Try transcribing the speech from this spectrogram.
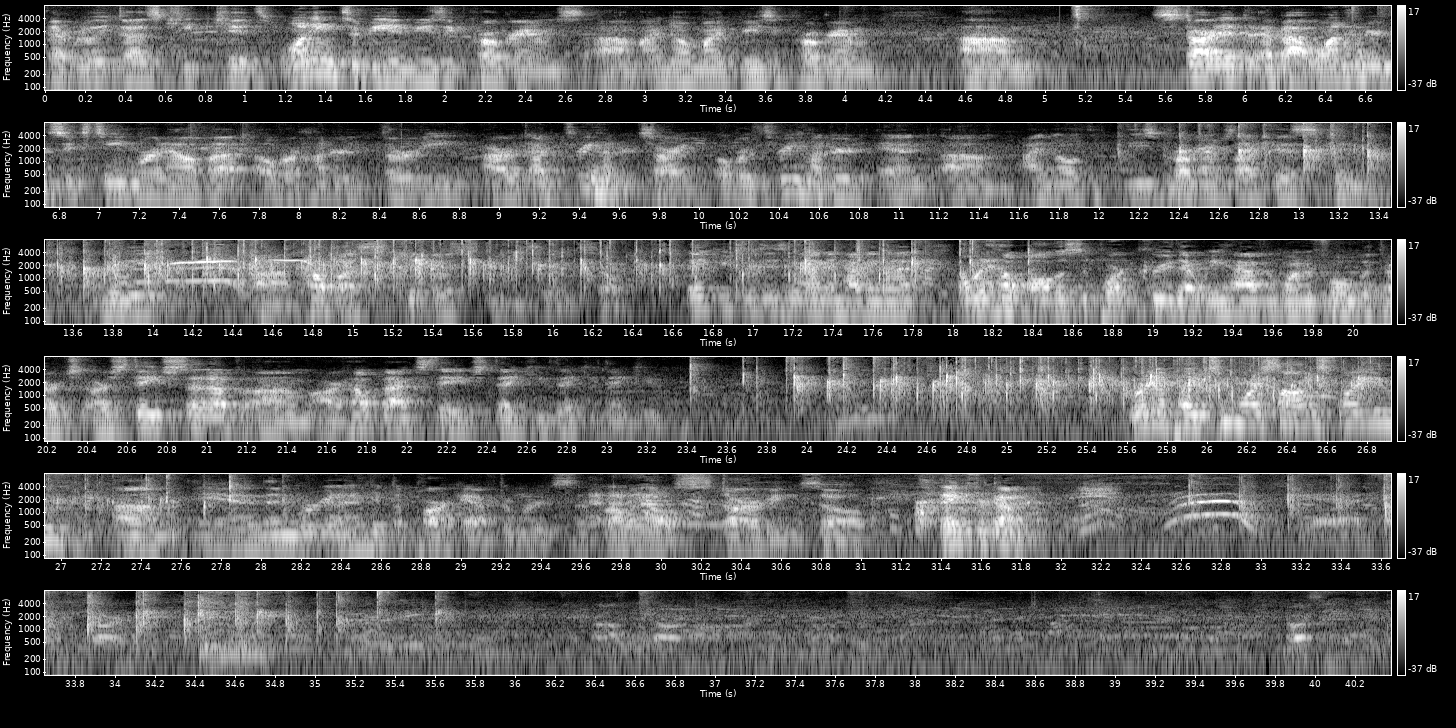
that really does keep kids wanting to be in music programs. Um, I know my music program um, started about 116. We're now about over 130, or, or 300, sorry, over 300. And um, I know these programs like this can really uh, help us get those students in. So thank you to Disneyland and having that. I want to help all the support crew that we have, wonderful with our, our stage setup, um, our help backstage. Thank you, thank you, thank you. We're gonna play two more songs for you, um, and then we're gonna hit the park afterwards. They're probably all starving, so thanks for coming. Yes,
